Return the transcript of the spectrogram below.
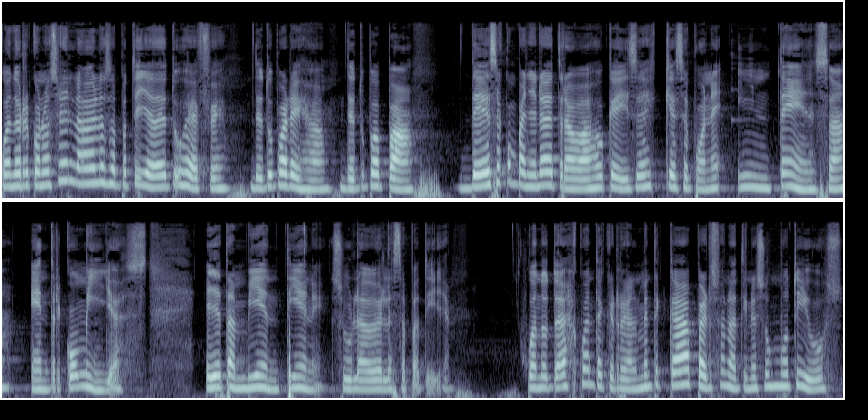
Cuando reconoces el lado de la zapatilla de tu jefe, de tu pareja, de tu papá, de esa compañera de trabajo que dices que se pone intensa, entre comillas, ella también tiene su lado de la zapatilla. Cuando te das cuenta que realmente cada persona tiene sus motivos,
